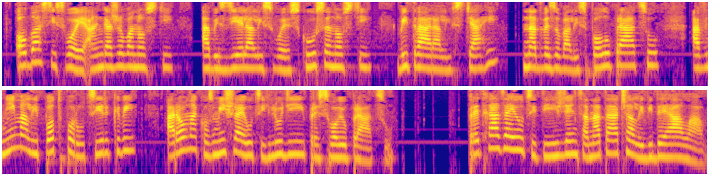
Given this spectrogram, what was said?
v oblasti svojej angažovanosti, aby zdieľali svoje skúsenosti, vytvárali vzťahy, nadvezovali spoluprácu a vnímali podporu cirkvy a rovnako zmýšľajúcich ľudí pre svoju prácu. Predchádzajúci týždeň sa natáčali videá LAV.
